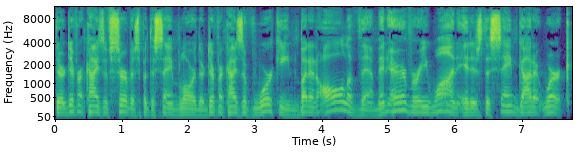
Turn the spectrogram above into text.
There are different kinds of service, but the same Lord. There are different kinds of working, but in all of them, in every one, it is the same God at work.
